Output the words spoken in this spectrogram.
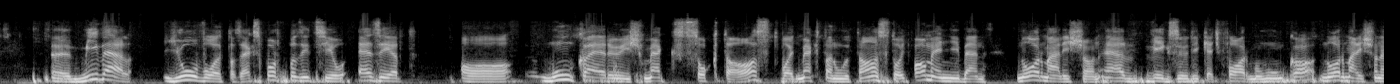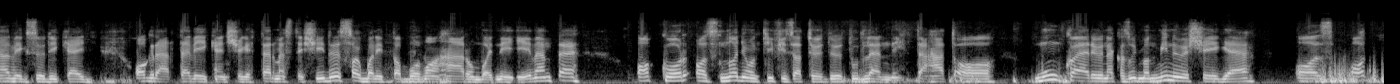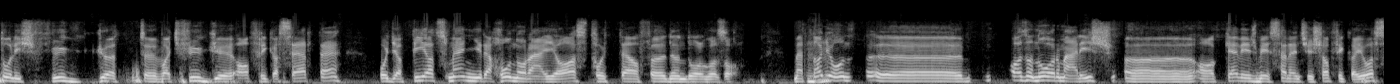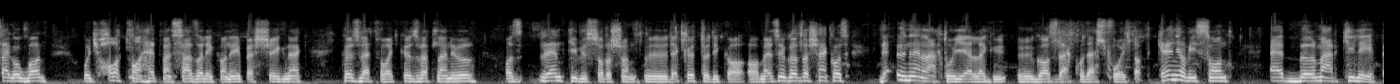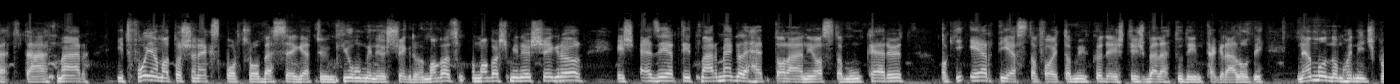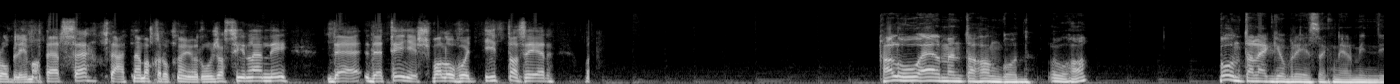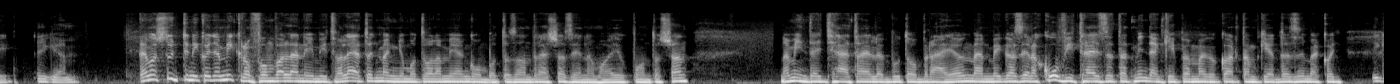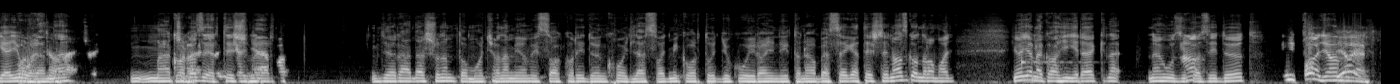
Ö, mivel jó volt az exportpozíció, ezért a munkaerő is megszokta azt, vagy megtanulta azt, hogy amennyiben normálisan elvégződik egy farma munka, normálisan elvégződik egy agrártevékenység egy termesztési időszakban, itt abból van három vagy négy évente, akkor az nagyon kifizetődő tud lenni. Tehát a munkaerőnek az úgymond minősége az attól is függött, vagy függ Afrika szerte, hogy a piac mennyire honorálja azt, hogy te a földön dolgozol. Mert uh-huh. nagyon ö, az a normális ö, a kevésbé szerencsés afrikai országokban, hogy 60-70 százalék a népességnek közvetve vagy közvetlenül az rendkívül szorosan de kötődik a, a mezőgazdasághoz, de önellátó jellegű gazdálkodás folytat. Kenya viszont ebből már kilépett, tehát már itt folyamatosan exportról beszélgetünk, jó minőségről, magas, magas minőségről, és ezért itt már meg lehet találni azt a munkaerőt, aki érti ezt a fajta működést és bele tud integrálódni. Nem mondom, hogy nincs probléma, persze, tehát nem akarok nagyon rózsaszín lenni, de, de tény és való, hogy itt azért Haló, elment a hangod. Oha. Pont a legjobb részeknél mindig. Igen. De most úgy tűnik, hogy a mikrofon van lenémítve. Lehet, hogy megnyomott valamilyen gombot az András, azért nem halljuk pontosan. Na mindegy, hát ha előbb-utóbb rájön, mert még azért a Covid helyzetet mindenképpen meg akartam kérdezni, meg hogy... Igen, jó lenne. karácsony- Már csak azért is, mert ugye ráadásul nem tudom, hogyha nem jön vissza, akkor időnk hogy lesz, vagy mikor tudjuk újraindítani a beszélgetést. Én azt gondolom, hogy jöjjenek a hírek, ne, ne húzzuk Na. az időt. Itt vagy, András.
